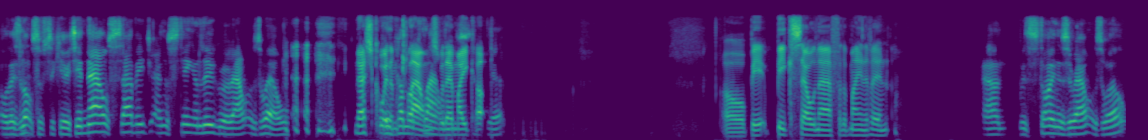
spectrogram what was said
Oh, there's lots of security, and now Savage and Sting and Luger are out as well. Nash calling them the clowns, with their makeup. Yeah, Oh, big big sell now for the main event. And with Steiners are out as well.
